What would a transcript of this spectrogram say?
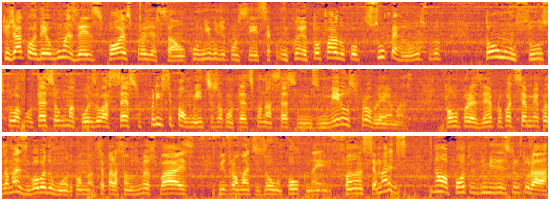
que já acordei algumas vezes pós-projeção, com nível de consciência, eu estou fora do corpo super lúcido, tomo um susto, acontece alguma coisa, eu acesso, principalmente isso acontece quando acesso os meus problemas. Como por exemplo, pode ser a coisa mais boba do mundo, como a separação dos meus pais, me traumatizou um pouco na infância, mas não a ponto de me desestruturar.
